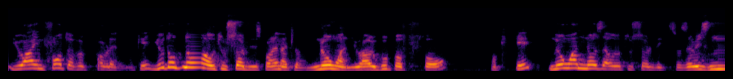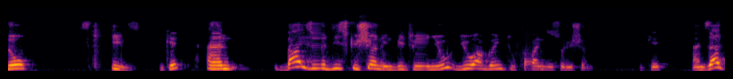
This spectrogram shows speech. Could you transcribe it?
you are in front of a problem. Okay, you don't know how to solve this problem at all. No one. You are a group of four. Okay, no one knows how to solve it. So there is no skills. Okay, and by the discussion in between you, you are going to find the solution. Okay, and that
